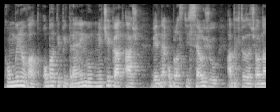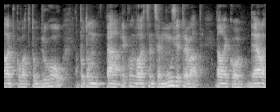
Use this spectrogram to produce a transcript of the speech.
kombinovat oba typy tréninku, nečekat až v jedné oblasti selžu, abych to začal nalepkovat tou druhou a potom ta rekonvalescence může trvat daleko déle.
